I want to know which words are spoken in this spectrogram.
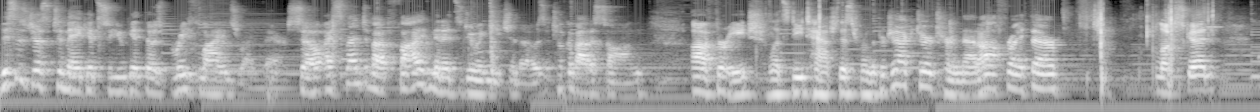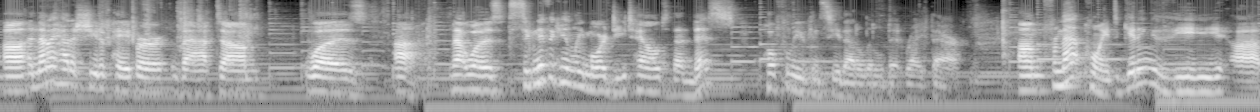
This is just to make it so you get those brief lines right there. So I spent about five minutes doing each of those. It took about a song uh, for each. Let's detach this from the projector, turn that off right there. Looks good. Uh, and then I had a sheet of paper that um, was ah, that was significantly more detailed than this. Hopefully you can see that a little bit right there. Um, from that point, getting the uh,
